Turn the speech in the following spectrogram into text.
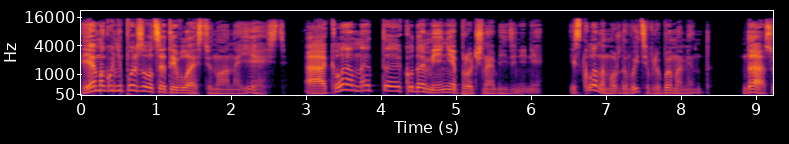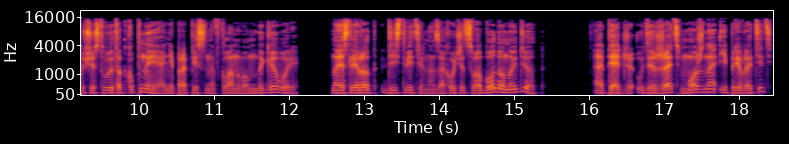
«Я могу не пользоваться этой властью, но она есть. А клан — это куда менее прочное объединение. Из клана можно выйти в любой момент. Да, существуют откупные, они прописаны в клановом договоре. Но если род действительно захочет свободу, он уйдет. Опять же, удержать можно и превратить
